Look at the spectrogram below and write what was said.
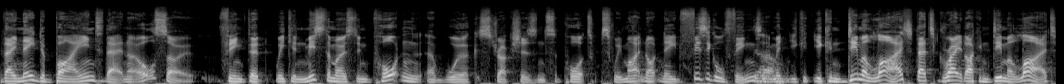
they need to buy into that. And I also think that we can miss the most important uh, work structures and supports. We might not need physical things. Yeah. I mean, you can, you can dim a light. That's great. I can dim a light.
